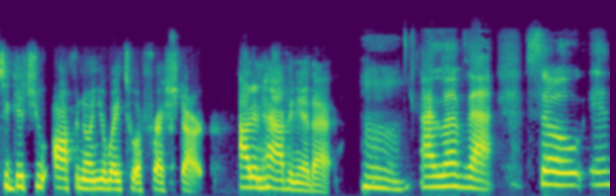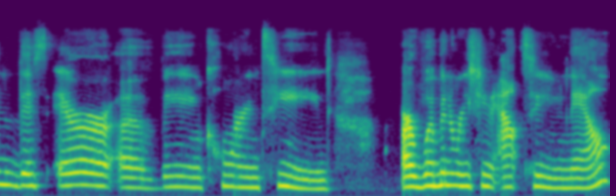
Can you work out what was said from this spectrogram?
to get you off and on your way to a fresh start. I didn't have any of that. Hmm, I love that. So, in this era of being quarantined, are women reaching out to you now?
